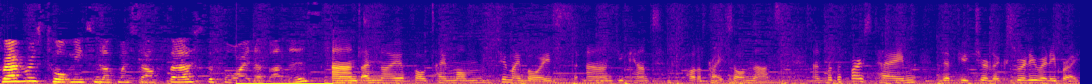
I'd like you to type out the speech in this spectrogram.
Forever has taught me to love myself first before I love others. And I'm now a full-time mum to my boys and you can't put a price on that. And for the first time, the future looks really, really bright.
